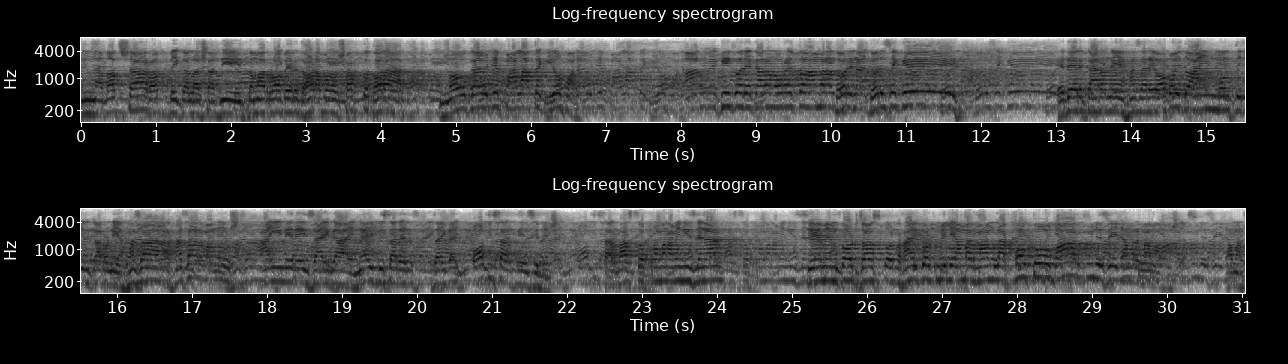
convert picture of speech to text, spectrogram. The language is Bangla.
ইন্না বাদশা রব্বিকালা সাদিদ তোমার রবের ধরা বড় শক্ত ধরা। নৌকায় উঠে পালাতে গিয়েও পারে। পারবে কি করে? কারণ ওরে তো আমরা ধরি নাই। ধরেছে কে? এদের কারণে হাজারে অবৈধ আইন মন্ত্রীর কারণে হাজার হাজার মানুষ আইনের এই জায়গায়, ন্যায় বিচারের জায়গায় অবিচার পেয়েছে বেশি। তার বাস্তব প্রমাণ আমি নিজে না। সিএমএম কোর্ট জজ কোর্ট হাইকোর্ট মিলিয়ে আমার মামলা কতবার তুলেছে, এই যে আমার মামা আমার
